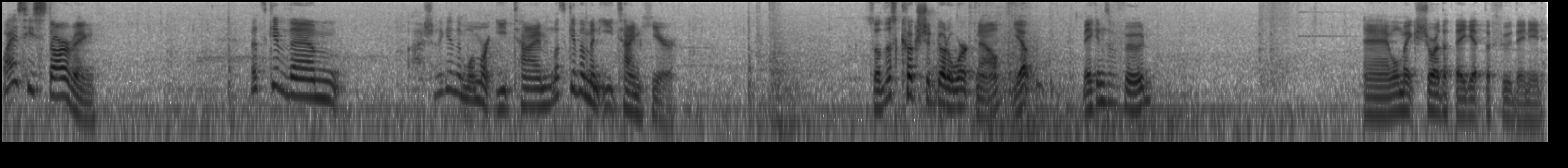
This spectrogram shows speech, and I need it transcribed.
Why is he starving? Let's give them... Uh, should I give them one more eat time? Let's give them an eat time here. So this cook should go to work now. Yep. Making some food. And we'll make sure that they get the food they need.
